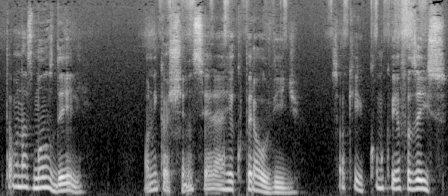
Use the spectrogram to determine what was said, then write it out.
Estava nas mãos dele. A única chance era recuperar o vídeo. Só que como que eu ia fazer isso?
